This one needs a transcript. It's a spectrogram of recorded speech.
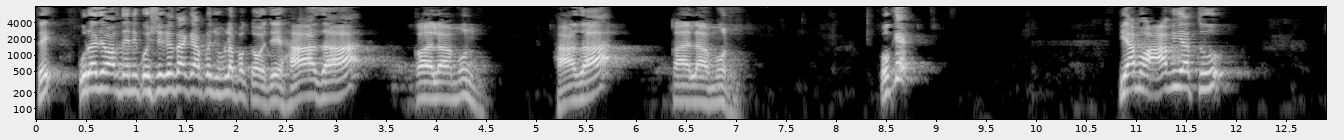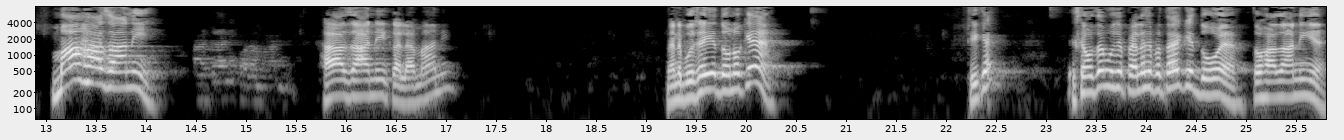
ٹھیک پورا جواب دینے کی کوشش کرتا کہ آپ کا جملہ پکا ہو جائے. ہاضا قلم. ہاضا قلم. اوکے؟ یا معاویہ تو ماں ہاضانی ہاضانی کلمانی. میں نے پوچھا یہ دونوں کیا ہیں؟ ٹھیک ہے؟ اس کا مطلب مجھے پہلے سے پتا ہے کہ دو ہیں، تو ہاضانی ہے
